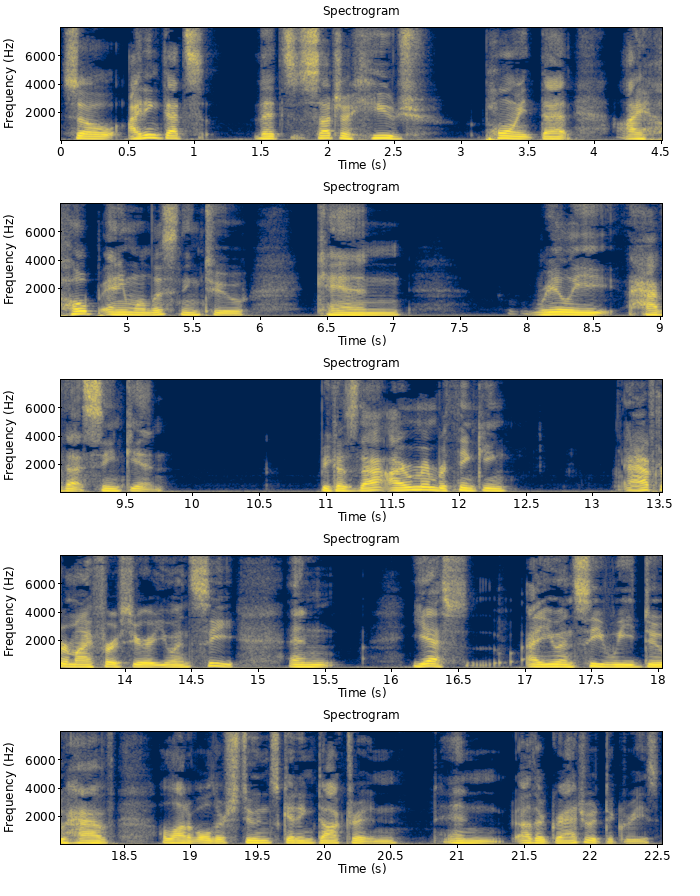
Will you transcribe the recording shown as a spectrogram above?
So I think that's that's such a huge point that I hope anyone listening to can really have that sink in. Because that I remember thinking after my first year at UNC and yes, at UNC we do have a lot of older students getting doctorate and and other graduate degrees.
